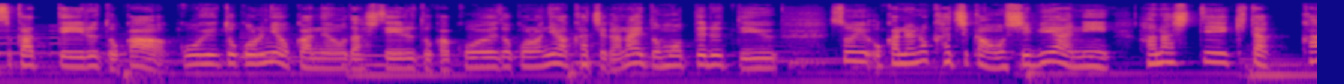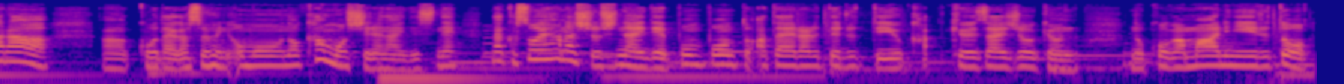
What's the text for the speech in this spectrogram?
使っているとかこういうところにお金を出しているとかこういうところには価値がないと思ってるっていうそういうお金の価値観をシビアに話してきたからあ広大がそういうふうに思うのかもしれないですね。なんかそういう話をしないでポンポンと与えられてるっていう経済状況の子が周りにいると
